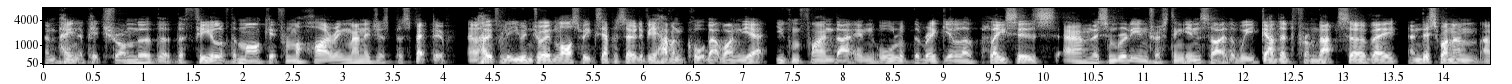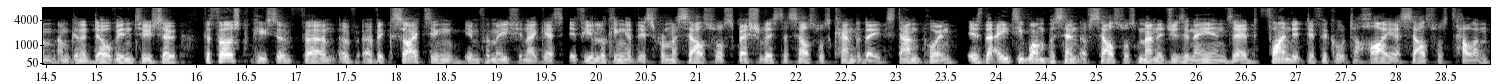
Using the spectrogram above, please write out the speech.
and paint a picture on the, the, the feel of the market it from a hiring manager's perspective. Now, hopefully, you enjoyed last week's episode. If you haven't caught that one yet, you can find that in all of the regular places. Um, there's some really interesting insight that we gathered from that survey, and this one I'm I'm, I'm going to delve into. So, the first piece of, um, of of exciting information, I guess, if you're looking at this from a Salesforce specialist, a Salesforce candidate standpoint, is that 81% of Salesforce managers in ANZ find it difficult to hire Salesforce talent,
